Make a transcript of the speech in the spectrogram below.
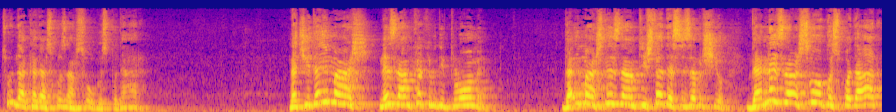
to onda kada spoznaš svog gospodara. Znači da imaš ne znam kakve diplome, da imaš ne znam ti šta da se završio, da ne znaš svog gospodara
